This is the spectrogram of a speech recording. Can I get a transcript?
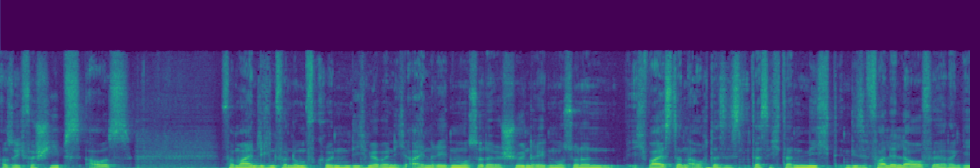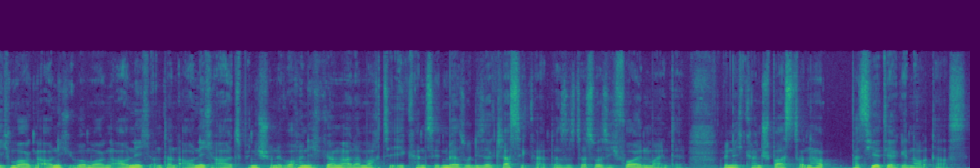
also ich verschieb's aus vermeintlichen Vernunftgründen, die ich mir aber nicht einreden muss oder schönreden muss, sondern ich weiß dann auch, dass, es, dass ich dann nicht in diese Falle laufe. Ja, dann gehe ich morgen auch nicht, übermorgen auch nicht und dann auch nicht. Ah, jetzt bin ich schon eine Woche nicht gegangen, ah, da macht es eh keinen Sinn mehr. So dieser Klassiker. Das ist das, was ich vorhin meinte. Wenn ich keinen Spaß dran habe, passiert ja genau das.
